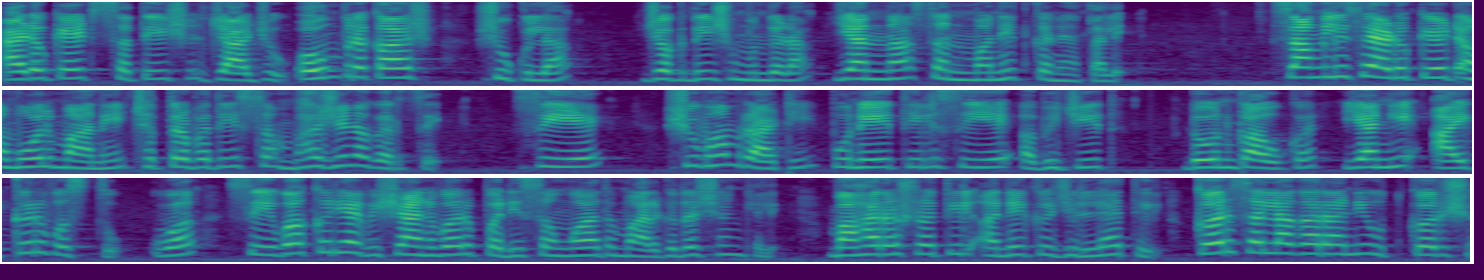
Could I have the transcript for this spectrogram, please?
ॲडव्होकेट सतीश जाजू ओमप्रकाश शुक्ला जगदीश मुंदडा यांना सन्मानित करण्यात आले. सांगलीचे ॲडव्होकेट अमोल माने छत्रपती संभाजीनगरचे सी ए शुभम राठी पुणे येथील सी ए अभिजित डोनगावकर यांनी आयकर वस्तू व सेवाकर या विषयांवर परिसंवाद मार्गदर्शन केले. महाराष्ट्रातील अनेक जिल्ह्यातील कर सल्लागारांनी उत्कर्ष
